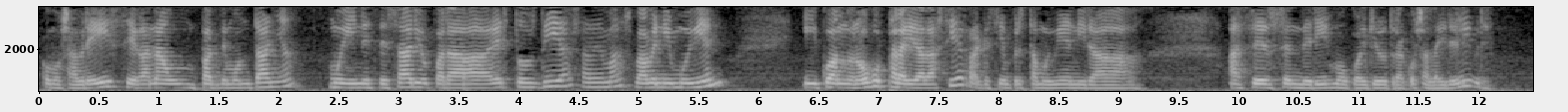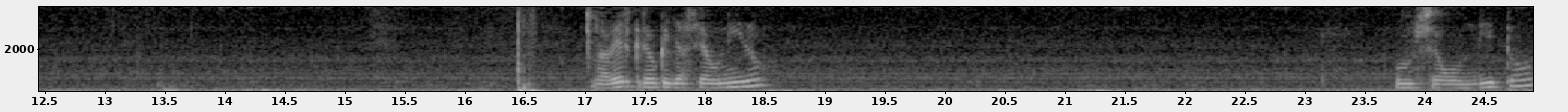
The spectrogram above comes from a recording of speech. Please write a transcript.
Como sabréis, se gana un pack de montaña, muy necesario para estos días, además, va a venir muy bien. Y cuando no, pues para ir a la sierra, que siempre está muy bien ir a, hacer senderismo o cualquier otra cosa al aire libre. A ver, creo que ya se ha unido. Un segundito.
